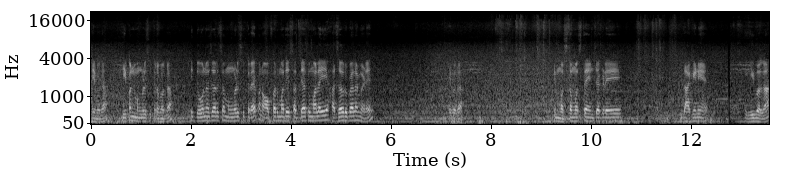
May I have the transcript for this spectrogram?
हे बघा हे पण मंगळसूत्र बघा. हे दोन हजारचं मंगळसूत्र आहे पण ऑफरमध्ये सध्या तुम्हाला हे हजार रुपयाला मिळेल. हे बघा. हे मस्त मस्त यांच्याकडे दागिने आहेत. ही बघा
